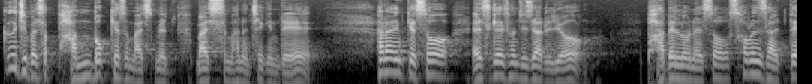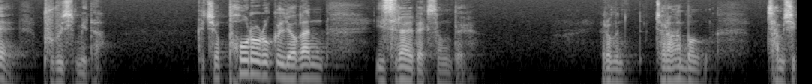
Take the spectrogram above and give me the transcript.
끄집어서 반복해서 말씀해, 말씀하는 책인데 하나님께서 에스겔 선지자를요 바벨론에서 서른 살 때 부르십니다. 그렇죠? 포로로 끌려간 이스라엘 백성들 여러분 저랑 한번 잠시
